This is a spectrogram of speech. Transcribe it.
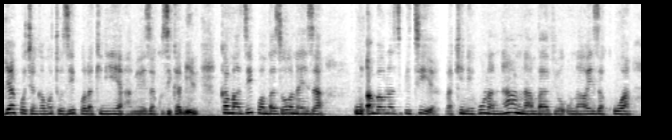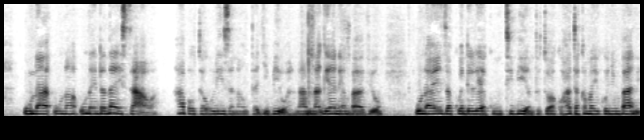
japo changamoto zipo, lakini yeye ameweza kuzikabili. Kama zipo ambazo unaweza ambayo unazipitia, lakini huna namna ambavyo unaweza kuwa una, una, unaenda naye sawa, hapa utauliza na utajibiwa namna gani ambavyo unaweza kuendelea kumtibia mtoto wako hata kama yuko nyumbani,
